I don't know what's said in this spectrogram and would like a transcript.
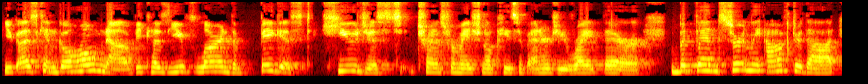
you guys can go home now because you've learned the biggest, hugest transformational piece of energy right there. But then certainly after that,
